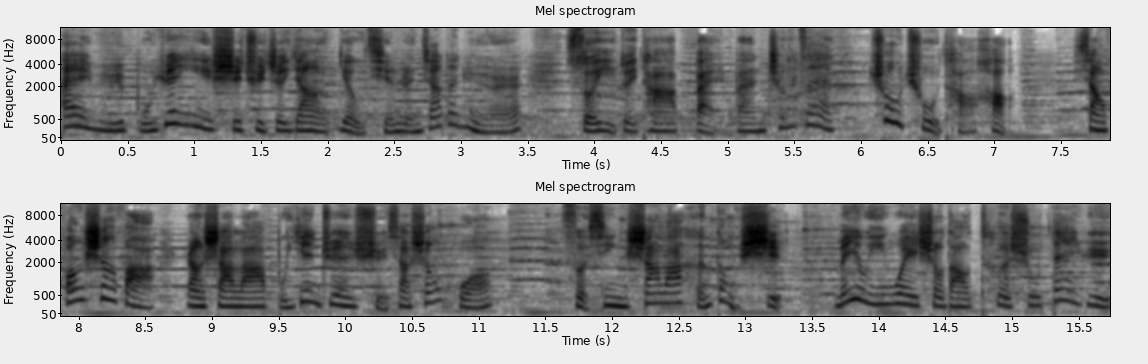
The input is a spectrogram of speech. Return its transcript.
碍于不愿意失去这样有钱人家的女儿，所以对她百般称赞，处处讨好，想方设法让莎拉不厌倦学校生活。所幸莎拉很懂事，没有因为受到特殊待遇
